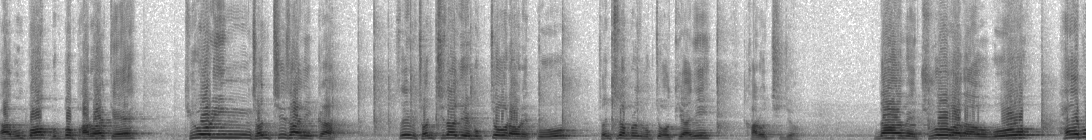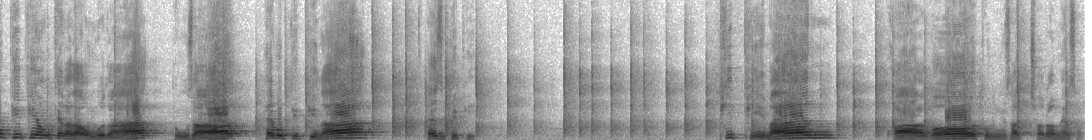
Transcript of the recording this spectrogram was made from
아 문법 문법 바로 할게. 듀어링 전치사니까 선생님 전치사 뒤에 목적어라고 그랬고 전치사 플러스 목적 어떻게 하니? 가로치죠. 그 다음에 주어가 나오고 have pp 형태가 나온 거다. 동사 have pp나 has pp. pp만 과거 동사처럼 해서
